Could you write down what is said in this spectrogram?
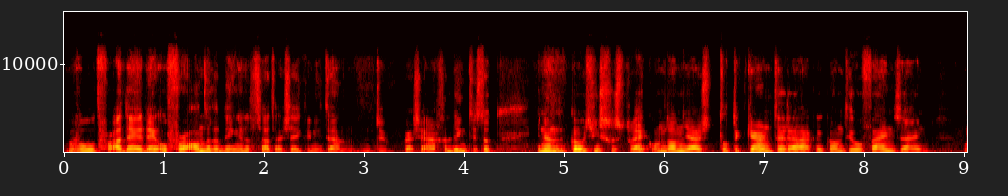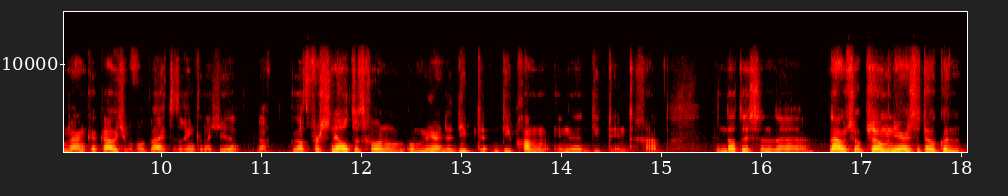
bijvoorbeeld voor ADHD of voor andere dingen, dat staat er zeker niet aan, natuurlijk per se aan gelinkt, is dat in een coachingsgesprek, om dan juist tot de kern te raken, kan het heel fijn zijn om daar een cacaotje bijvoorbeeld bij te drinken. Dat, je, dat, versnelt het gewoon om, om meer de diepte, diepgang in de diepte in te gaan. En dat is een, uh, nou, op zo'n manier is het ook een,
